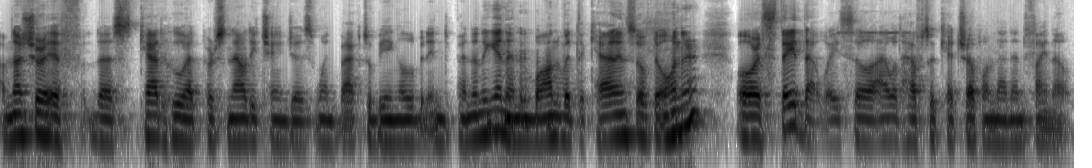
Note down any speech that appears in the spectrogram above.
I'm not sure if this cat who had personality changes went back to being a little bit independent again and bond with the cat instead of the owner, or stayed that way. So I would have to catch up on that and find out.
